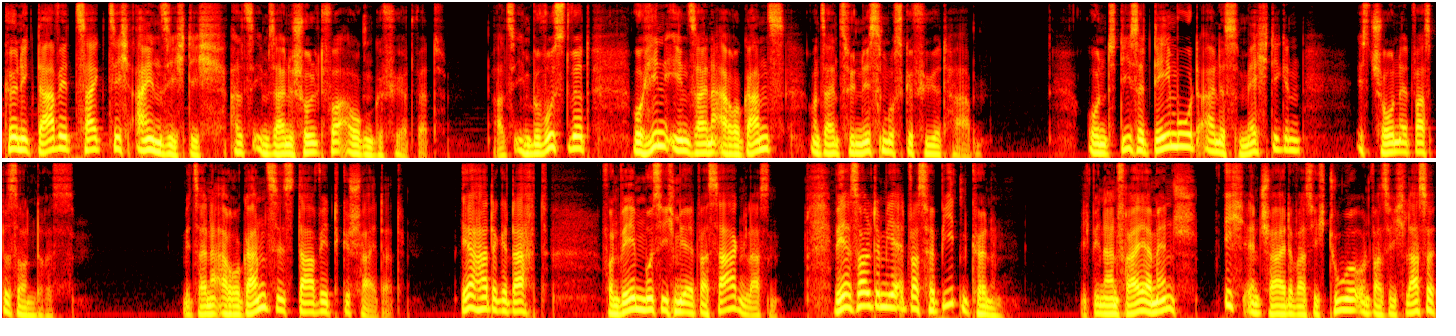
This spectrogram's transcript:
König David zeigt sich einsichtig, als ihm seine Schuld vor Augen geführt wird, als ihm bewusst wird, wohin ihn seine Arroganz und sein Zynismus geführt haben. Und diese Demut eines Mächtigen ist schon etwas Besonderes. Mit seiner Arroganz ist David gescheitert. Er hatte gedacht, von wem muss ich mir etwas sagen lassen? Wer sollte mir etwas verbieten können? Ich bin ein freier Mensch. Ich entscheide, was ich tue und was ich lasse,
